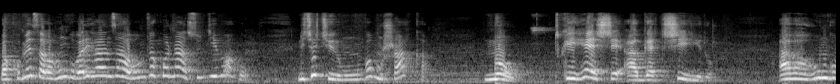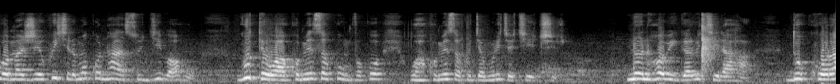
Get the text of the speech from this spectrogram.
Bakomeze abahungu bari hanze aha bumve ko nta sugi ibaho ni cyo kintu mwumva mushaka? No. Twiheshe agaciro. Abahungu bamajije kwishyiramo ko nta sugi ibaho. Gute wakomeza kumva ko wakomeza kujya muri icyo cyiciro? Noneho bigarukira aha. Dukora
